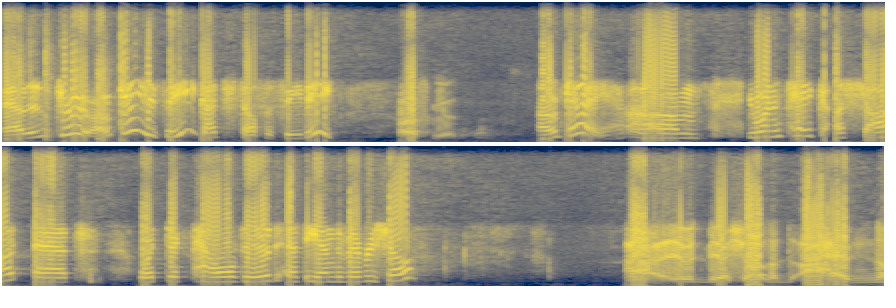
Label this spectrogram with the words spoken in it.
That is true. Okay, you see, you got yourself a CD. That's good. Okay. Um, you want to take a shot at what Dick Powell did at the end of every show? I, it would be a shot. I have no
